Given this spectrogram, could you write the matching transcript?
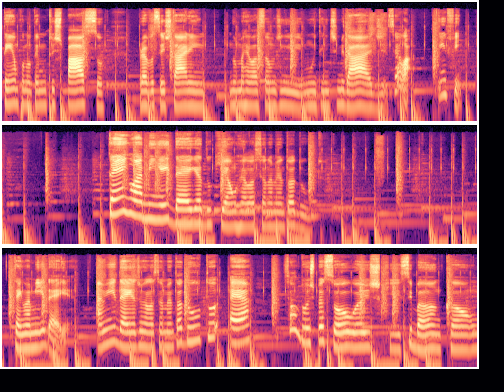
tempo, não tem muito espaço para vocês estarem numa relação de muita intimidade, sei lá. Enfim. Tenho a minha ideia do que é um relacionamento adulto. Tenho a minha ideia. A minha ideia de um relacionamento adulto é são duas pessoas que se bancam,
